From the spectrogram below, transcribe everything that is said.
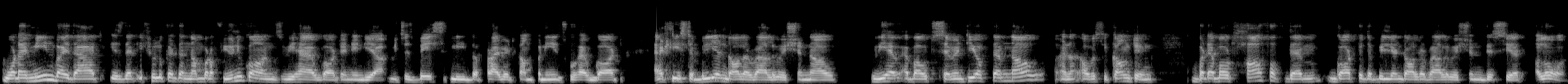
What I mean by that is that if you look at the number of unicorns we have got in India, which is basically the private companies who have got at least a billion dollar valuation now, we have about 70 of them now, and obviously counting, but about half of them got to the billion dollar valuation this year alone.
